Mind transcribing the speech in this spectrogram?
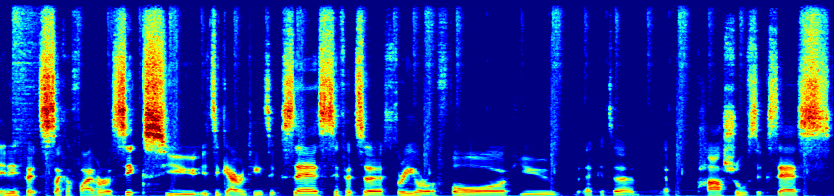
and if it's like a five or a six, you it's a guaranteed success. If it's a three or a four, you like it's a, a partial success.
